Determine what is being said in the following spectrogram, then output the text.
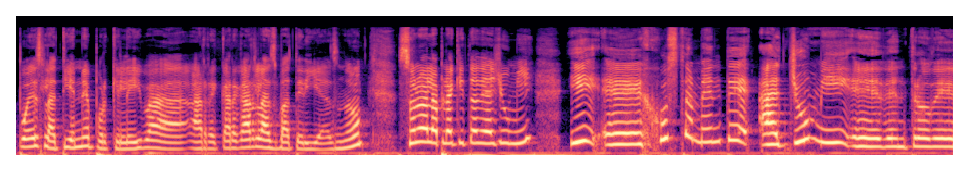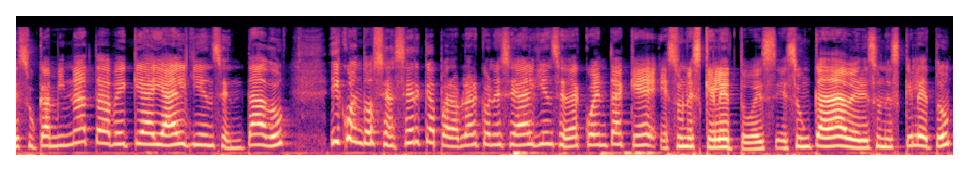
pues la tiene porque le iba a, recargar las baterías, ¿no? Solo la plaquita de Ayumi. Y eh, justamente Ayumi eh, dentro de su caminata ve que hay alguien sentado. Y cuando se acerca para hablar con ese alguien, se da cuenta que es un esqueleto, es, un cadáver, es un esqueleto.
